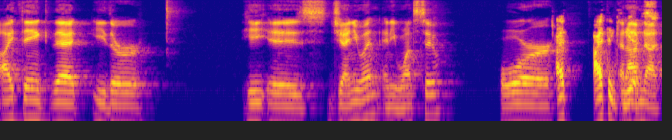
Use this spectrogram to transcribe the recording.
i think that either he is genuine and he wants to or I I think and is. i'm not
